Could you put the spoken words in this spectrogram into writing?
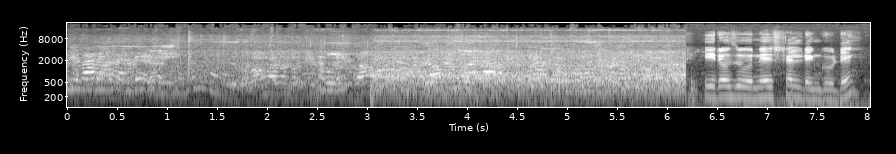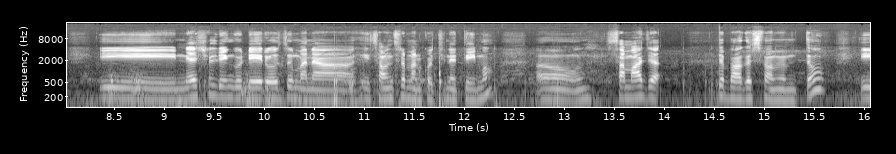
నివారించండి. ఈరోజు నేషనల్ డెంగ్యూ డే. ఈ నేషనల్ డెంగ్యూ డే రోజు మన ఈ సంవత్సరం మనకు వచ్చిన థీము ఆ, సమాజ భాగస్వామ్యంతో ఈ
